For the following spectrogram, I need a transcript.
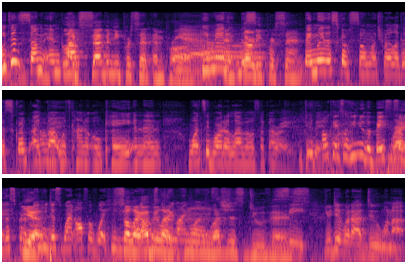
you did some improv. like seventy percent improv Yeah. he made and the, thirty percent. They made the script so much better. Like the script, I thought was kind of okay, and then once they brought it live, I was like, all right, do the. Okay, improv. so he knew the basis of the script, Yeah. and he just went off of what he. So like liked I'll be like, storyline hmm, let's just do this. See, you did what I do when I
